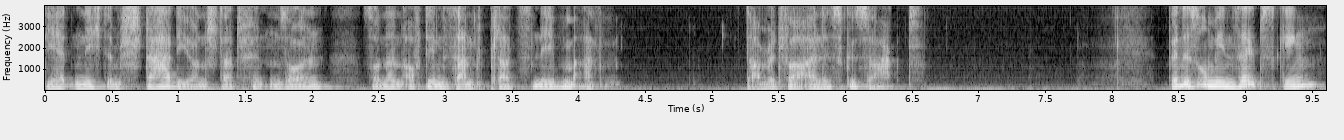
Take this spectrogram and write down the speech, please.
die hätten nicht im Stadion stattfinden sollen, sondern auf dem Sandplatz nebenan. Damit war alles gesagt. Wenn es um ihn selbst ging,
